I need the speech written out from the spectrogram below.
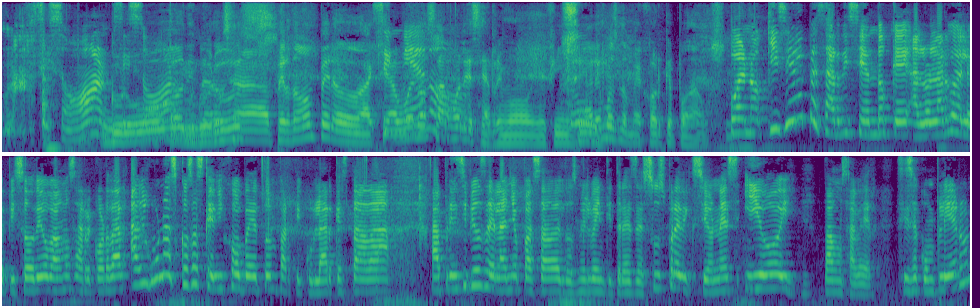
no, sí son, sí son. O sea, perdón, pero aquí a buenos árboles se arrimó. En fin, haremos lo mejor que podamos. Bueno, quisiera empezar diciendo que a lo largo del episodio vamos a recordar algunas cosas que dijo Beto en particular, que estaba a principios del año pasado, del 2023, de sus predicciones. Y hoy vamos a ver si se cumplieron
